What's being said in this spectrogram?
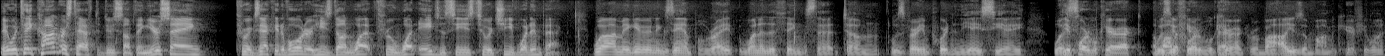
it would take Congress to have to do something. You're saying through executive order, he's done what? Through what agencies to achieve what impact? Well, I'm going to give you an example, right? One of the things that um, was very important in the ACA was The Affordable Care Act, was the Affordable Care Act, or Obama, I'll use Obamacare if you want,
